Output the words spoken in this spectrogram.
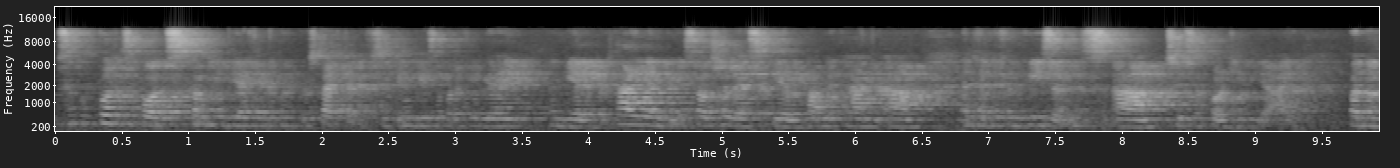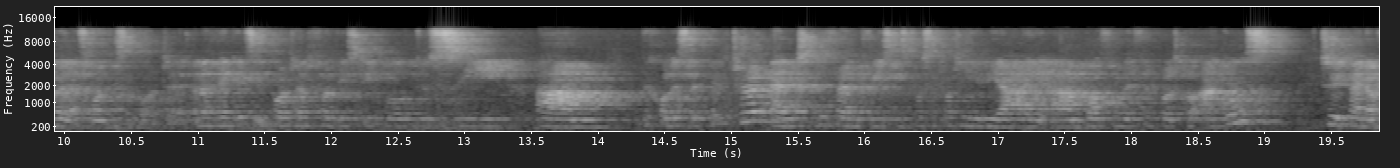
political supports come to UBI from different perspectives. You can be a supporter of UBI and be a libertarian, be a socialist, be a Republican, um, and have different reasons um, to support UBI but nonetheless want to support it. And I think it's important for these people to see um, the holistic picture and different reasons for supporting um, both from different political angles to kind of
